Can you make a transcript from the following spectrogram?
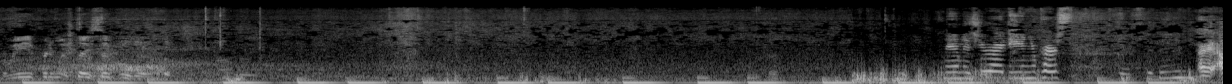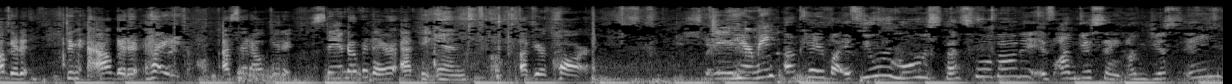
For me, it pretty much stays simple. Ma'am, is your ID in your purse? All right, I'll get it. I'll get it. Hey, I said I'll get it. Stand over there at the end of your car. Do you hear me? Okay, but if you were more respectful about it, if I'm just saying, I'm just saying,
